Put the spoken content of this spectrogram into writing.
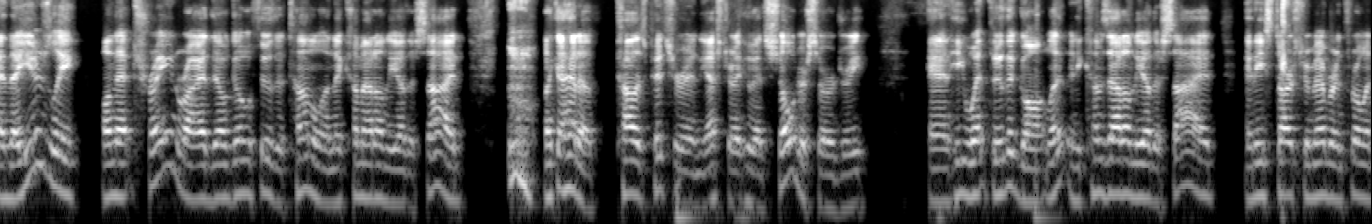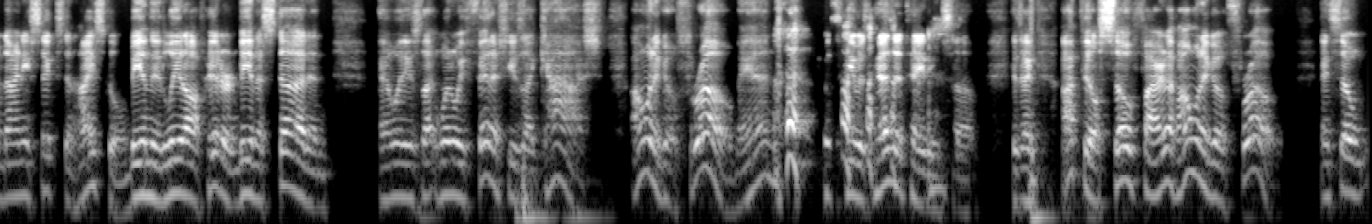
and they usually on that train ride, they'll go through the tunnel and they come out on the other side. like I had a college pitcher in yesterday who had shoulder surgery and he went through the gauntlet and he comes out on the other side and he starts remembering throwing 96 in high school, being the leadoff hitter and being a stud. And and when he's like, when we finished, he's like, gosh, I want to go throw, man. he was hesitating some. He's like, I feel so fired up. I want to go throw. And so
